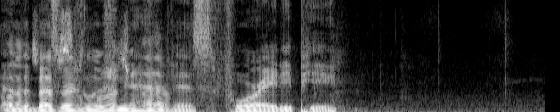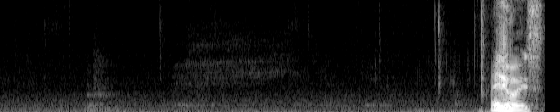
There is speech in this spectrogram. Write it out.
And the best resolution much, you have man. is 480p. Anyways,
